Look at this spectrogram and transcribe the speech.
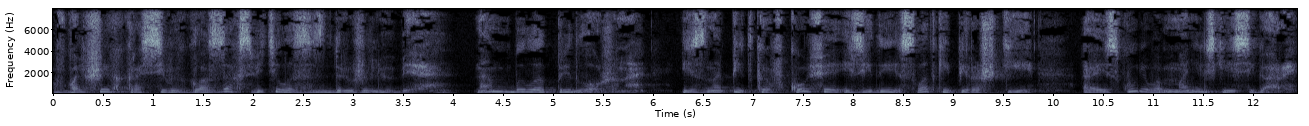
В больших красивых глазах светилось дружелюбие. Нам было предложено из напитков кофе, из еды сладкие пирожки, а из курева манильские сигары.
